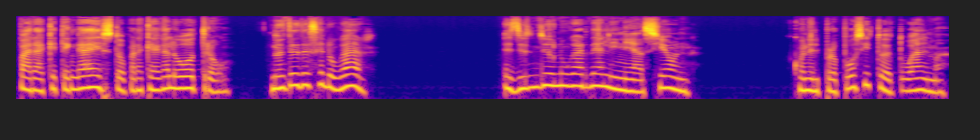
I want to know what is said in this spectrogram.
para que tenga esto, para que haga lo otro. No es desde ese lugar. Es desde un lugar de alineación con el propósito de tu alma,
